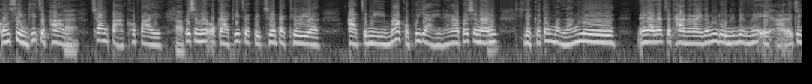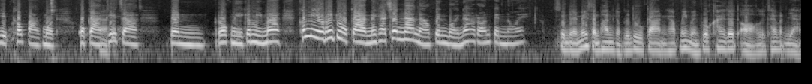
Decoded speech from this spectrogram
ของสิ่งที่จะผ่านฮะช่องปากเข้าไปครับเพราะฉะนั้นโอกาสที่จะติดเชื้อแบคทีเรีย อาจจะมีมากกว่าผู้ใหญ่นะคะ เพราะฉะนั้นเด็กก็ต้องหมั่นล้างมือนะคะแล้วจะทานอะไรก็ต้องดูนิดนึงไม่เอะอะแล้วจะหยิบเข้าปากหมด โอกาสฮะที่จะ เป็นโรคนี้ก็มีมากเขามีฤดูกาลไหมคะ เช่นหน้าหนาวเป็นบ่อยหน้าร้อนเป็นน้อย ส่วนใหญ่ไม่สัมพันธ์กับฤดูกาลครับ ไม่เหมือนพวกไข้เลือดออกหรือไข้หวัดใหญ่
